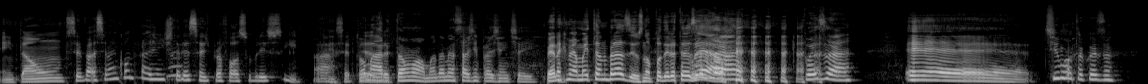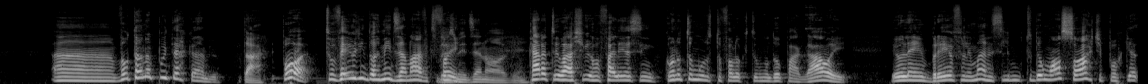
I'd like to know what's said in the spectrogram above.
Então, você vai, você vai encontrar gente interessante pra falar sobre isso, sim. Ah, tenho certeza. tomara. Então, ó, manda mensagem pra gente aí. Pena que minha mãe tá no Brasil, senão eu poderia trazer Pois ela. é. pois é. É, Tinha uma outra coisa. Ah, voltando pro intercâmbio. Tá, Pô, tu veio em 2019, que foi? 2019. Cara, tu, eu acho que eu falei assim, quando tu, tu falou que tu mudou pra Galway, eu lembrei, eu falei, mano, esse, tu deu maior sorte, porque.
